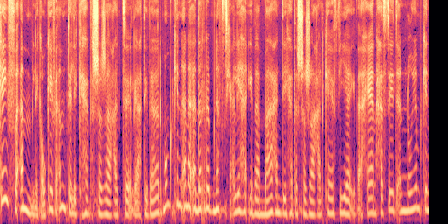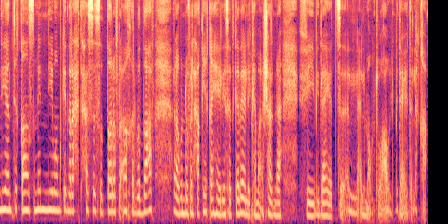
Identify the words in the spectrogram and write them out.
كيف أملك أو كيف أمتلك هذا الشجاعة الاعتذار ممكن أنا أدرب نفسي عليها إذا ما عندي هذا الشجاعة الكافية. إذا أحيانا حسيت أنه يمكن هي انتقاص مني ممكن راح تحسس الطرف الآخر بالضعف رغم أنه في الحقيقة هي ليست كذلك كما أشرنا في بداية الموضوع أو بداية اللقاء.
